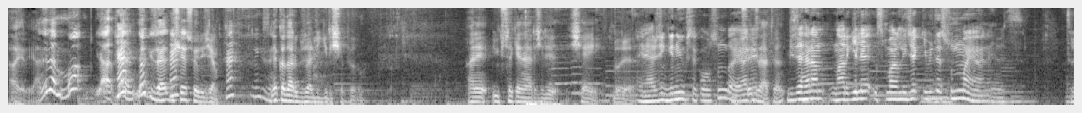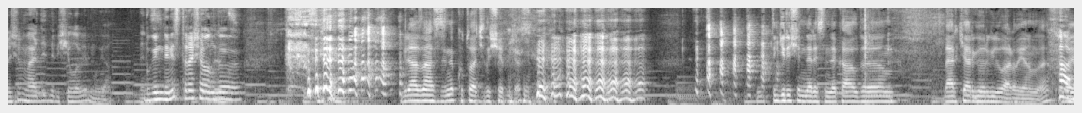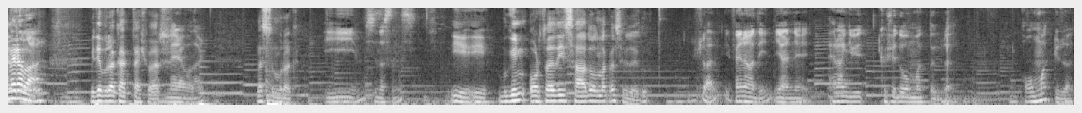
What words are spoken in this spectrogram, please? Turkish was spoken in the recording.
Hayır ya neden mu ya ben ne güzel bir şey söyleyeceğim. Heh, ne güzel. Ne kadar güzel bir giriş yapıyordum. Hani yüksek enerjili şey böyle. Enerjin gene yüksek olsun da Yüksek yani zaten. bize her an nargile ısmarlayacak gibi de sunma yani. Evet. Tıraşın verdiği de bir şey olabilir mi bu ya? Deniz? Bugün Deniz tıraş oldu. Evet. Birazdan sizinle kutu açılışı yapacağız. Bitti girişin neresinde kaldım. Berker Görgülü vardı yanımda. Ha merhaba. Bir de Burak Aktaş var. Merhabalar. Nasılsın Burak? İyiyim. Siz nasılsınız? İyi iyi. Bugün ortada değil sahada olmak nasıl bir duygu? Güzel. Fena değil. Yani herhangi bir köşede olmak da güzel. Olmak güzel.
